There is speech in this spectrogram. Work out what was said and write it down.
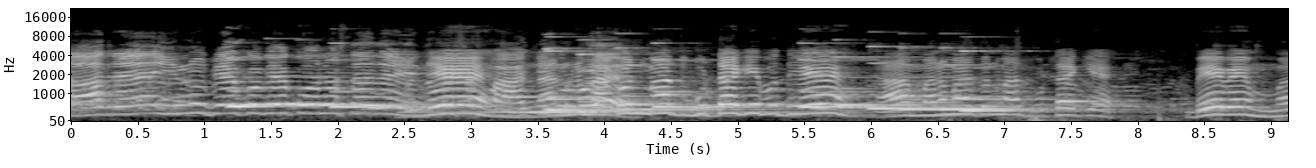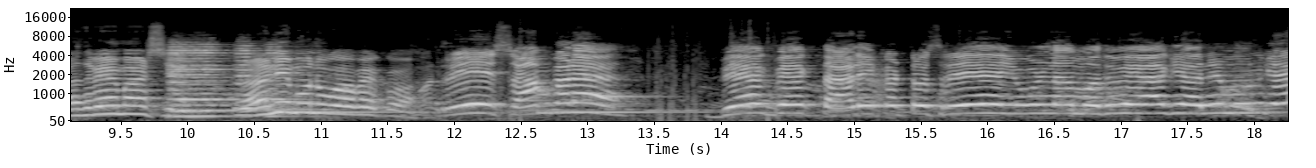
ಆದ್ರೆ ಇನ್ನೂ ಬೇಕು ಬೇಕು ಅನ್ನಿಸ್ತಾ ಇದೆ. ಬುದ್ಧಿ ನನ್ನ. ಮಗನ್ ಮಾತು ಬುಟ್ಟಾಕಿ ಬುದ್ಧಿ. ಆ ಮನ ಮಾತನ್ ಮಾತು ಬುಟ್ಟಾಕಿ. ಬೇಬೆ ಮದುವೆ ಮಾಡಿಸಿ. ಹನಿಮೂನ್ ಹೋಗ್ಬೇಕು. ರೀ ಸ್ವಾಮಿಗಳೇ ಬೇಗ ಬೇಗ ತಾಳಿ ಕಟ್ಟಿಸ್ರಿ. ಇವಳನ್ನ ಮದುವೆ ಆಗಿ ಹನಿಮೂನ್ಗೆ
